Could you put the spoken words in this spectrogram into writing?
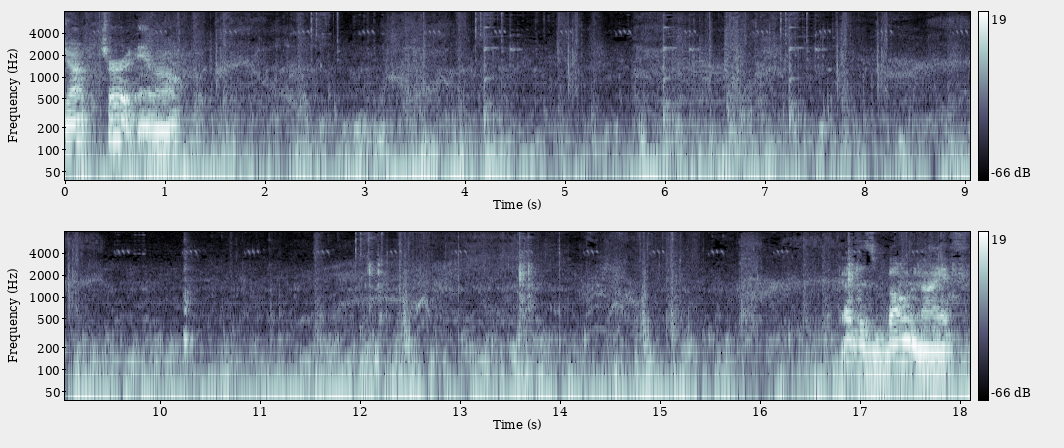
Junk turret ammo. Got this bone knife.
